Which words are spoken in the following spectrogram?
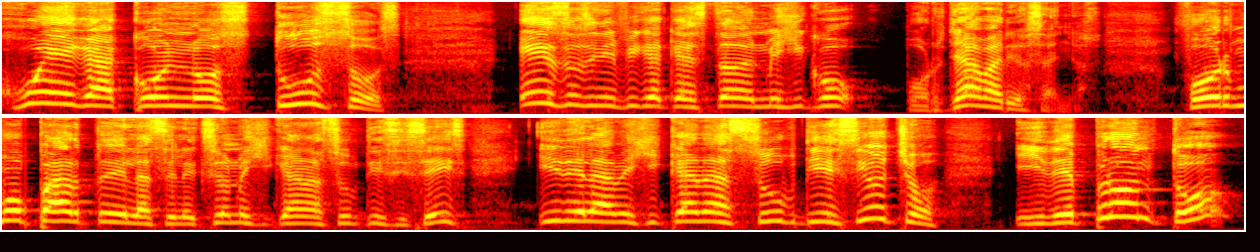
juega con los Tuzos. Eso significa que ha estado en México por ya varios años. Formó parte de la selección mexicana sub-16 y de la mexicana sub-18. Y de pronto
